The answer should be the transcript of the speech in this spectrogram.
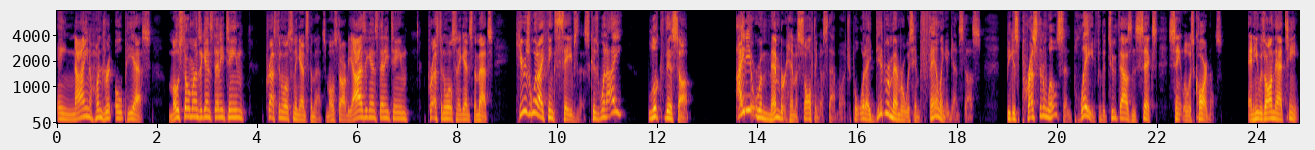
a 900 OPS. Most home runs against any team, Preston Wilson against the Mets. Most RBIs against any team, Preston Wilson against the Mets. Here's what I think saves this because when I look this up, I didn't remember him assaulting us that much. But what I did remember was him failing against us because Preston Wilson played for the 2006 St. Louis Cardinals and he was on that team.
